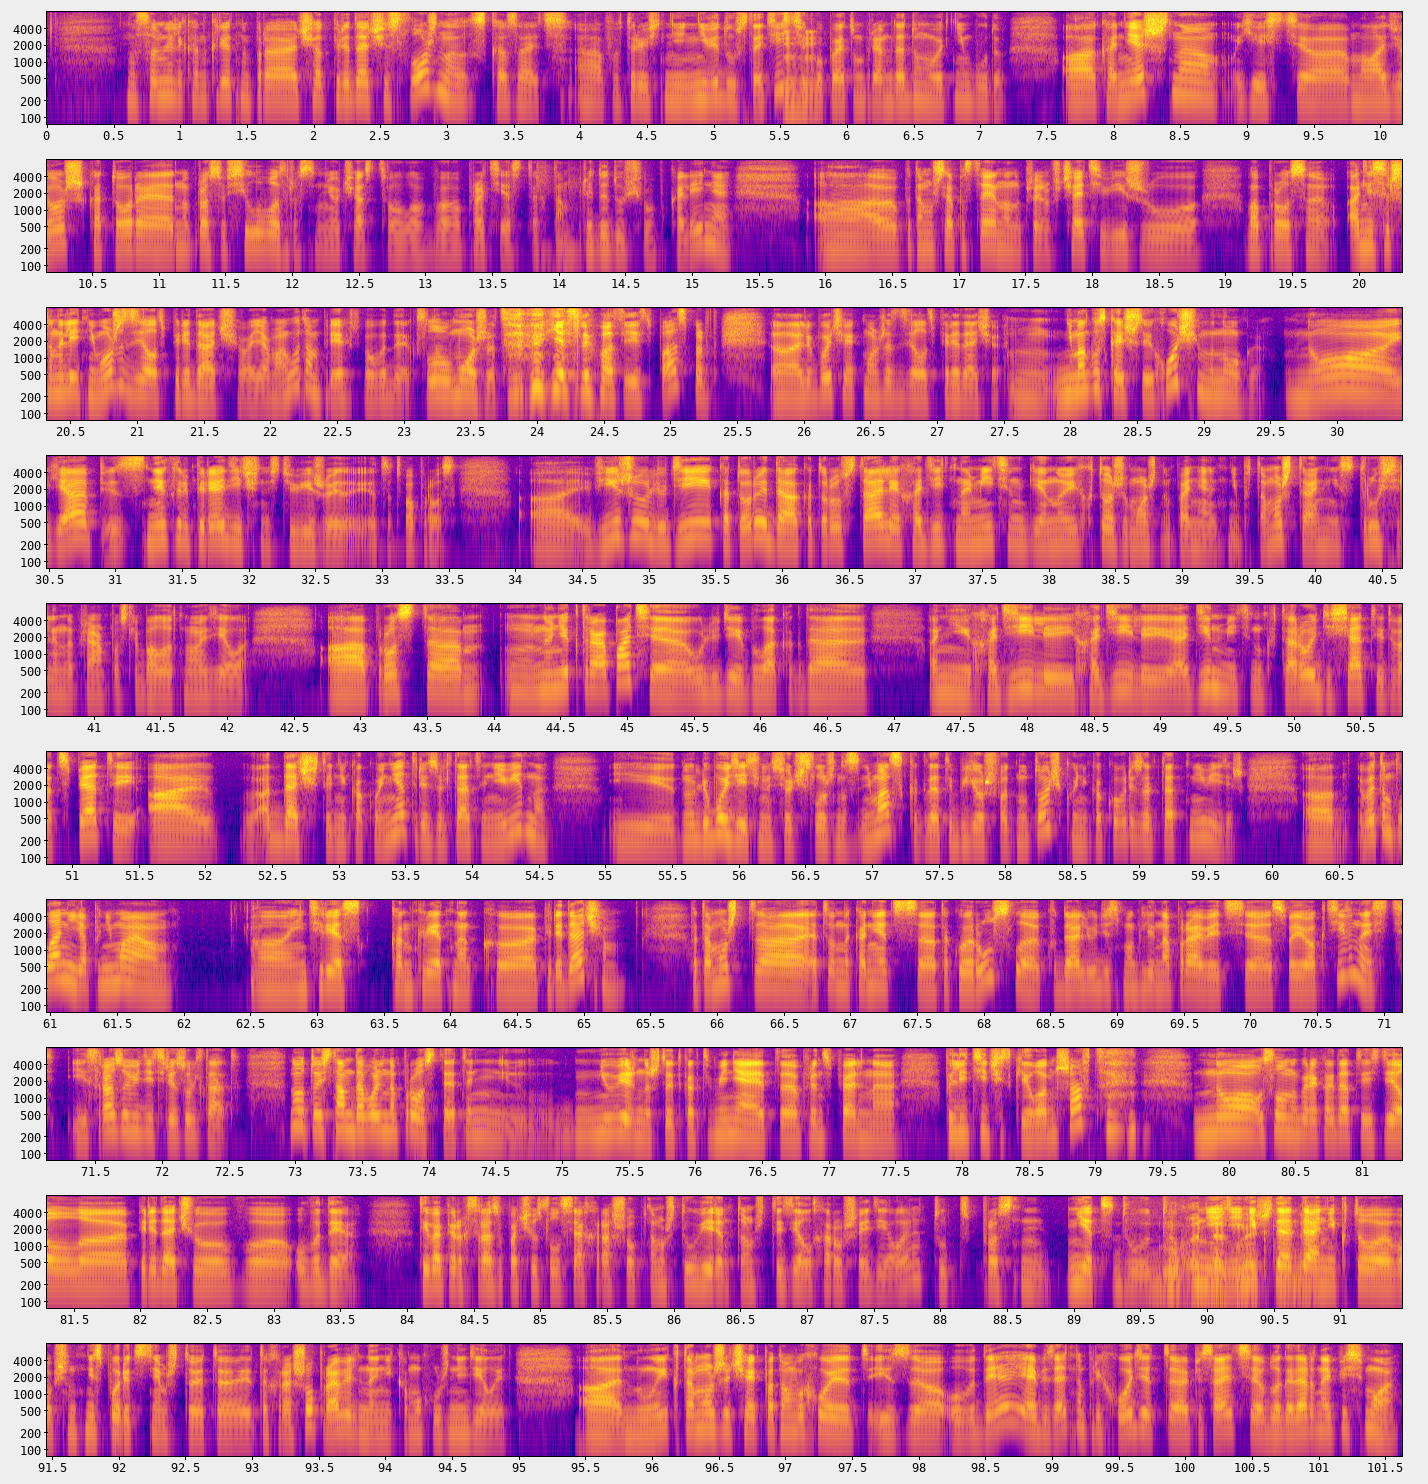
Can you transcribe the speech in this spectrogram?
На самом деле, конкретно про чат передачи сложно сказать. А, повторюсь, не, не веду статистику, угу. поэтому прям додумывать не буду. А, конечно, есть э, молодежь, которая ну, просто в силу возраста не участвовала в протестах там, предыдущего поколения. А, потому что я постоянно, например, в чате вижу вопросы. А несовершеннолетний может сделать передачу, а я могу там приехать в ОВД? К слову, может. Если у вас есть паспорт, любой человек может сделать передачу. Не могу сказать, что их очень много, но я с некоторой периодичностью вижу э, этот вопрос. А, вижу людей, которые, да, которые устали ходить на митинги, но их тоже можно понять. Не потому что они струсили, например, после болотного дела, а просто, ну, некоторая апатия у людей была, когда они ходили и ходили, один митинг, второй, десятый, двадцать пятый, а отдачи-то никакой нет, результата не видно. И ну, любой деятельностью очень сложно заниматься, когда ты бьешь в одну точку, никакого результата не видишь. А, в этом плане я понимаю а, интерес конкретно к передачам, потому что это, наконец, такое русло, куда люди смогли направить э, свою активность и сразу видеть результат. Ну, то есть там довольно просто. Это не, не уверена, что это как-то меняет э, принципиально политический ландшафт, но, условно говоря, когда ты сделал э, передачу в ОВД, ты, во-первых, сразу почувствовал себя хорошо, потому что ты уверен в том, что ты сделал хорошее дело. Тут просто нет двух, ну, двух мнений. Никто, да. да, никто, в общем-то, не спорит с тем, что это, это хорошо, правильно, никому хуже не делает. А, ну и к тому же человек потом выходит из э, ОВД и обязательно приходит э, писать благодарное письмо.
